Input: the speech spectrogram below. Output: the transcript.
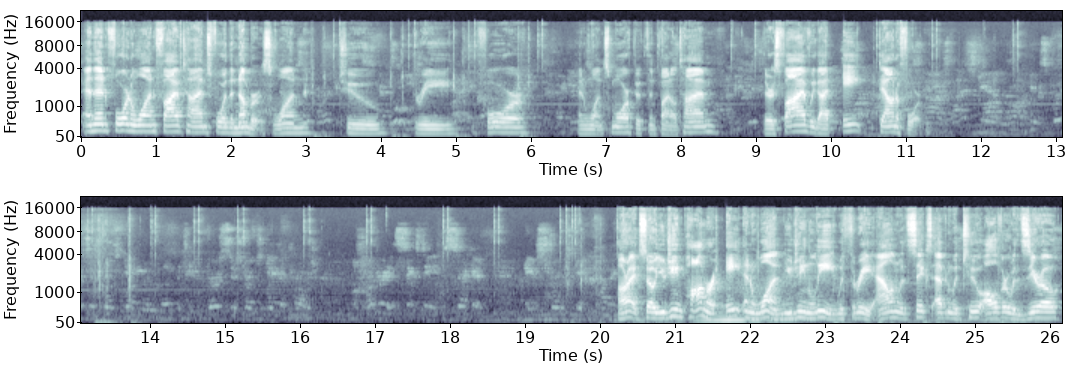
And then four and a one, five times for the numbers. One, two, three, four, and once more, fifth and final time. There's five. We got eight down to four. All right, so Eugene Palmer, eight and one. Eugene Lee with three. Allen with six. Evan with two. Oliver with zero.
